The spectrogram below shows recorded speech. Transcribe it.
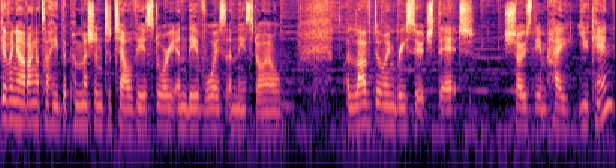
giving our rangatahi the permission to tell their story in their voice and their style. I love doing research that shows them, hey, you can.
